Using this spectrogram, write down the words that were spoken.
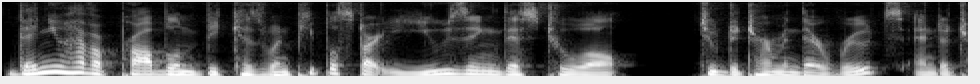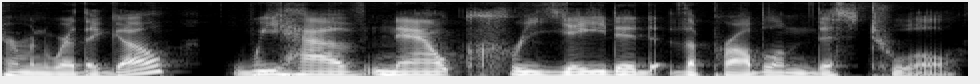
then you have a problem because when people start using this tool to determine their routes and determine where they go, we have now created the problem this tool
